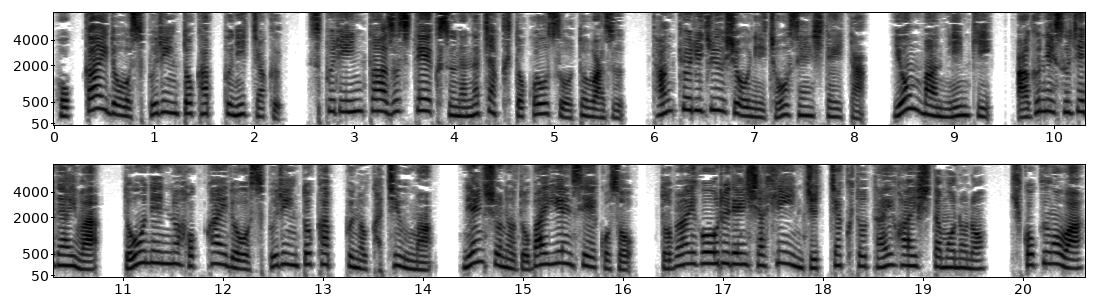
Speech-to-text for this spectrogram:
北海道スプリントカップ2着、スプリンターズステークス7着とコースを問わず、短距離重賞に挑戦していた。4番人気、アグネスジェダイは、同年の北海道スプリントカップの勝ち馬、年初のドバイ遠征こそ、ドバイゴールデンシャヒーン10着と大敗したものの、帰国後は、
